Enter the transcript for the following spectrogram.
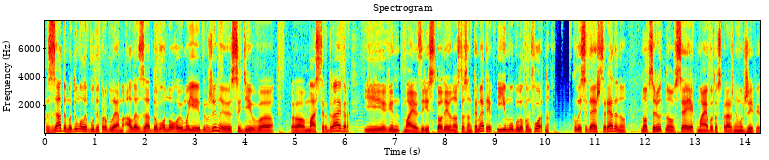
Ззаду ми думали, буде проблема, але за довгоногою моєю дружиною сидів е, е, мастер-драйвер, і він має зріст 190 сантиметрів, і йому було комфортно. Коли сідаєш всередину, ну абсолютно все як має бути в справжньому джипі.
